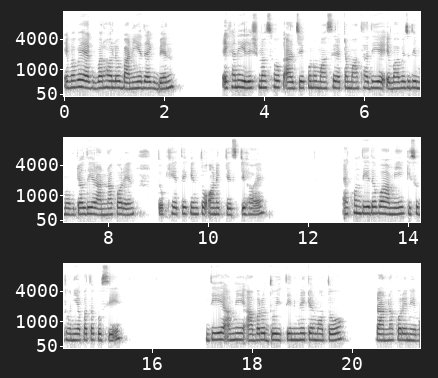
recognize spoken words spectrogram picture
এভাবে একবার হলেও বানিয়ে দেখবেন। এখানে ইলিশ মাছ হোক আর যে কোনো মাছের একটা মাথা দিয়ে এভাবে যদি মুগ ডাল দিয়ে রান্না করেন তো খেতে কিন্তু অনেক টেস্টি হয়। এখন দিয়ে দেবো আমি কিছু ধনিয়া পাতা কুচি। দিয়ে আমি আবারও দুই তিন মিনিটের মতো রান্না করে নেব।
